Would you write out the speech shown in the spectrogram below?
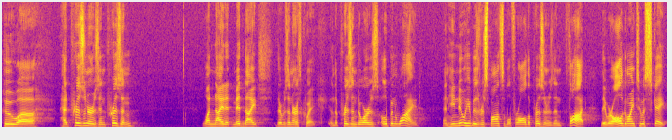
who uh, had prisoners in prison, one night at midnight, there was an earthquake, and the prison doors opened wide. And he knew he was responsible for all the prisoners and thought they were all going to escape.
